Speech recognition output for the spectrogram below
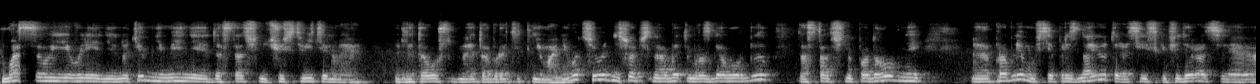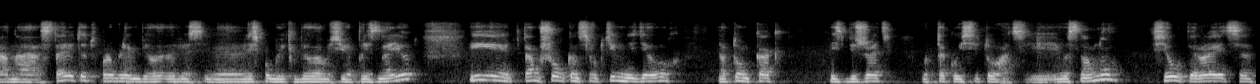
массовое явление, но тем не менее достаточно чувствительное для того, чтобы на это обратить внимание. Вот сегодня, собственно, об этом разговор был, достаточно подробный. Э, проблему все признают, и Российская Федерация, она ставит эту проблему, Республика Беларусь ее признает, и там шел конструктивный диалог о том, как избежать вот такой ситуации. И в основном все упирается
